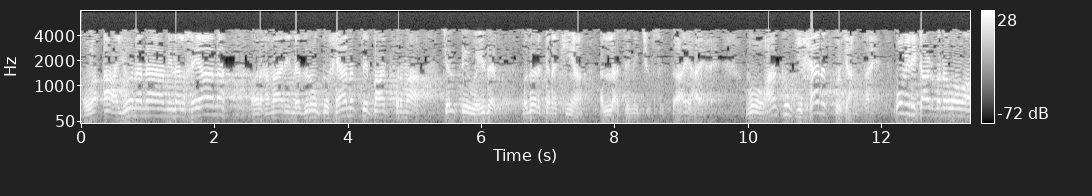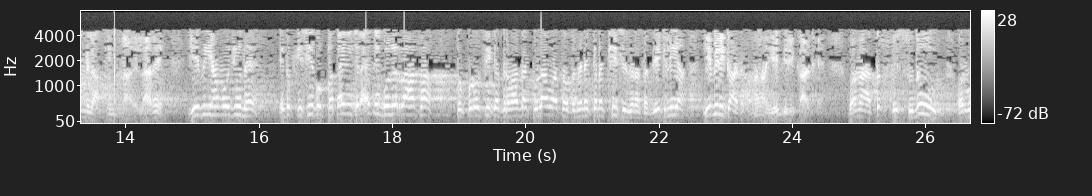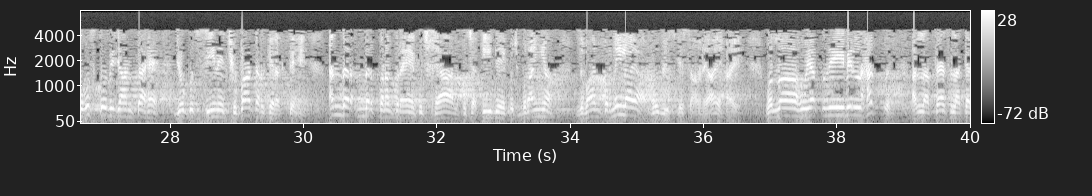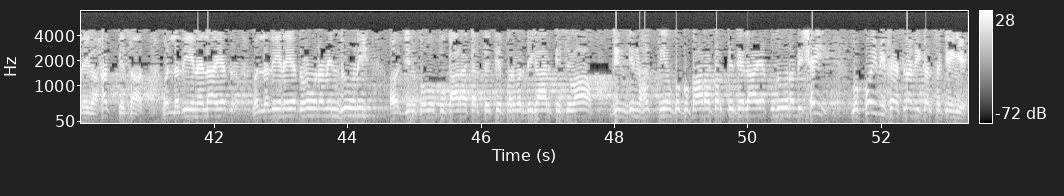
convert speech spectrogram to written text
وَأَعْيُنَنَا مِنَ الْخِيَانَةِ اور ہماری نظروں کو خیانت سے پاک فرما۔ چلتے ہوئے ادھر ادھر کنکھیاں، اللہ سے نہیں چھپ سکتا۔ آئے آئے آئے۔ وہ آنکھوں کی خیانت کو جانتا ہے۔ وہ بھی ریکارڈ بنا ہوا وہاں ملا انہا رے یہ بھی یہاں موجود ہے۔ یہ تو کسی کو پتہ ہی نہیں چلا، ایسے گزر رہا تھا۔ تو پڑوسی کا دروازہ کھلا ہوا تھا، تو میں نے کنکھی سے ذرا سا دیکھ لیا۔ یہ بھی ریکارڈ۔ ہاں یہ بھی ریکارڈ ہے۔ وما تخفی الصدور۔ اور وہ اس کو بھی جانتا ہے جو کچھ سینے چھپا کر کے رکھتے ہیں۔ اندر اندر پنپ رہے ہیں، کچھ خیال، کچھ عقیدے، کچھ برائیاں زبان پر نہیں لایا، وہ بھی اس کے سامنے آئے آئے واللہ یقضی بالحق، اللہ فیصلہ کرے گا حق کے ساتھ۔ والذین لا ید، والذین يدعون من دونه اور جن کو وہ پکارا کرتے تھے پروردگار کے سوا، جن جن ہستیوں کو پکارا کرتے تھے، لا یقضون بشیء، وہ کوئی بھی فیصلہ نہیں کر سکیں گے۔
